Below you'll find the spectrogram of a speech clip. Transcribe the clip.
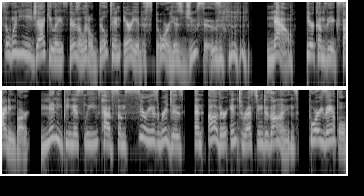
so when he ejaculates, there's a little built in area to store his juices. now, here comes the exciting part. Many penis sleeves have some serious ridges and other interesting designs. For example,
